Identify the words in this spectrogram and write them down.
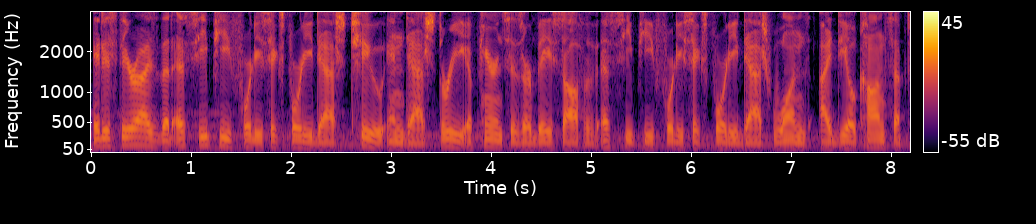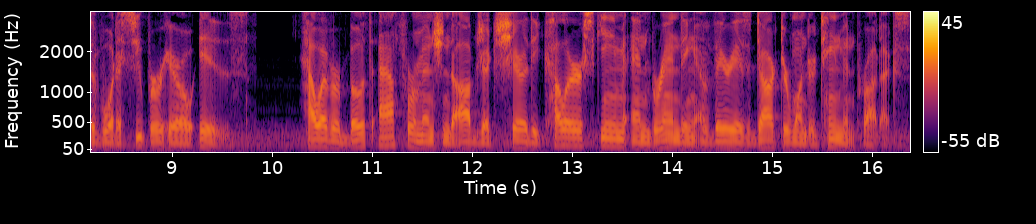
It is theorized that SCP 4640 2 and 3 appearances are based off of SCP 4640 1's ideal concept of what a superhero is. However, both aforementioned objects share the color scheme and branding of various Dr. Wondertainment products.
